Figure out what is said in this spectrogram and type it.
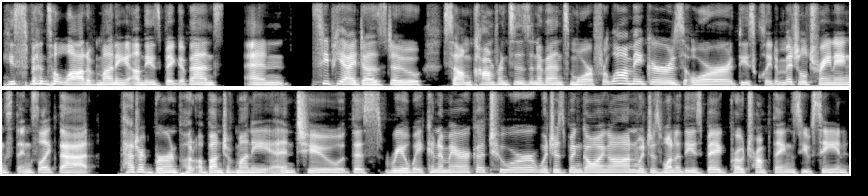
he spends a lot of money on these big events. And CPI does do some conferences and events more for lawmakers or these Cleta Mitchell trainings, things like that. Patrick Byrne put a bunch of money into this Reawaken America tour, which has been going on, which is one of these big pro Trump things you've seen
